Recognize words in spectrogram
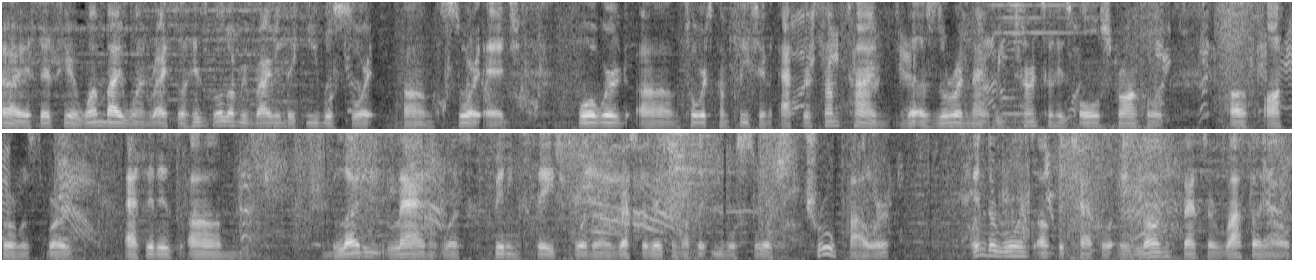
alright, it says here one by one, right? So his goal of reviving the evil sword, um, sword edge forward um, towards completion. After some time, the Azure Knight returned to his old stronghold of Ostrheinsburg, as it is um, bloody land was fitting stage for the restoration of the evil sword's true power in the ruins of the chapel, a lone fencer, Raphael,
